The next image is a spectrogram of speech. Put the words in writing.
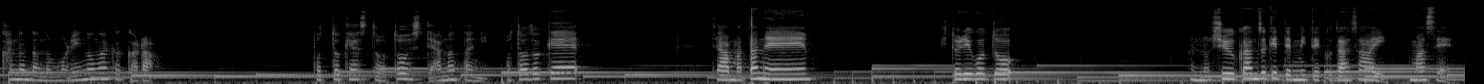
カナダの森の中からポッドキャストを通してあなたにお届け。じゃあまたね。独り言。あの習慣づけてみてくださいませ。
